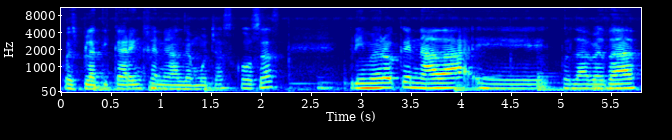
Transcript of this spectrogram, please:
pues platicar en general de muchas cosas. Primero que nada, eh, pues la verdad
